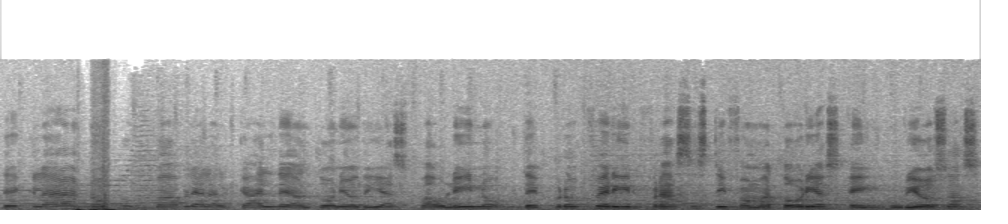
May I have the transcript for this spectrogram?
declara no culpable al alcalde Antonio Díaz Paulino de proferir frases difamatorias e injuriosas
